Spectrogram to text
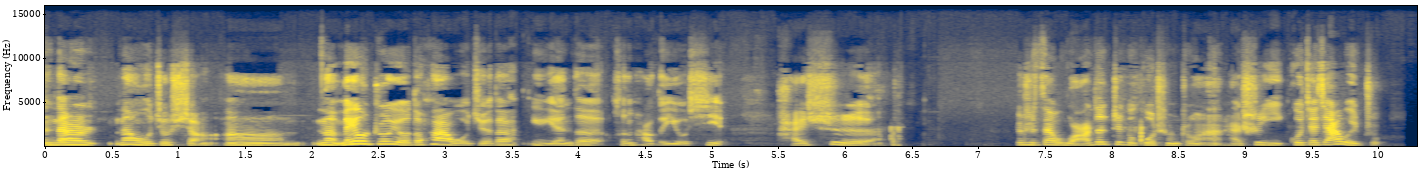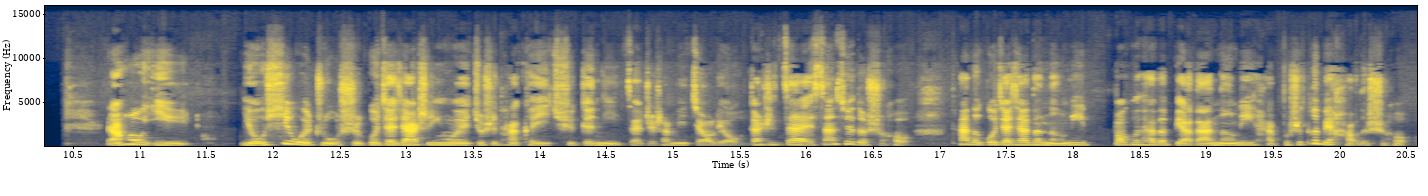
那那我就想啊，那没有桌游的话，我觉得语言的很好的游戏还是就是在玩的这个过程中啊，还是以过家家为主，然后以。游戏为主是过家家，是因为就是他可以去跟你在这上面交流。但是在三岁的时候，他的过家家的能力，包括他的表达能力还不是特别好的时候，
